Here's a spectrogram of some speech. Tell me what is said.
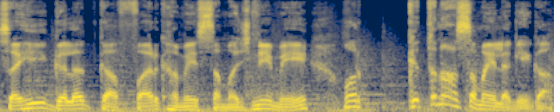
सही गलत का फ़र्क हमें समझने में और कितना समय लगेगा?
